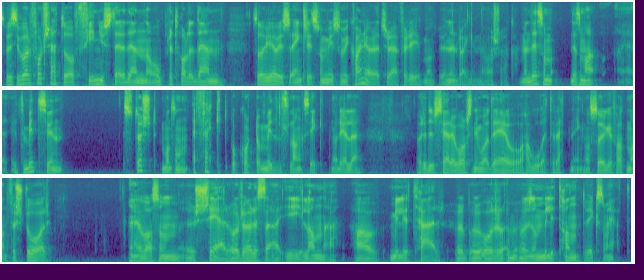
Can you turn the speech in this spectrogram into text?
Så Hvis vi bare fortsetter å finjustere den og opprettholde den, så gjør vi så egentlig så mye som vi kan gjøre tror jeg, for de underliggende årsaker. Men det som, det som har eh, etter mitt syn størst sånn effekt på kort og middels lang sikt når det gjelder å redusere voldsnivået, det er å ha god etterretning og sørge for at man forstår hva som skjer og rører seg i landet av militær og, og, og sånn militant virksomhet.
